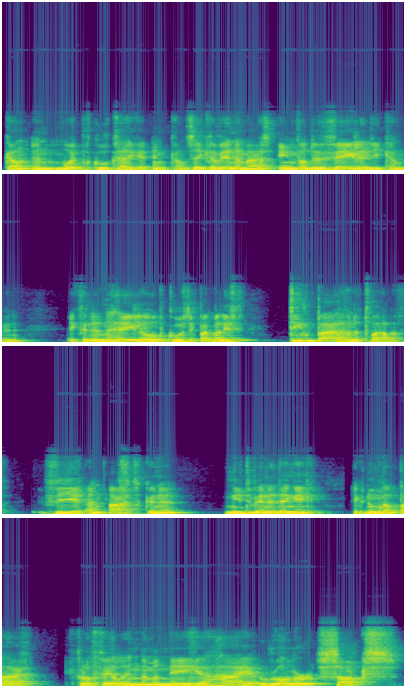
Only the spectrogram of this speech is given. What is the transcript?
kan een mooi parcours krijgen en kan zeker winnen, maar is een van de vele die kan winnen. Ik vind het een hele open koers. Ik pak maar liefst 10 paarden van de 12. 4 en 8 kunnen niet winnen, denk ik. Ik noem er een paar. Ik geloof veel in nummer 9, High Roller Socks.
